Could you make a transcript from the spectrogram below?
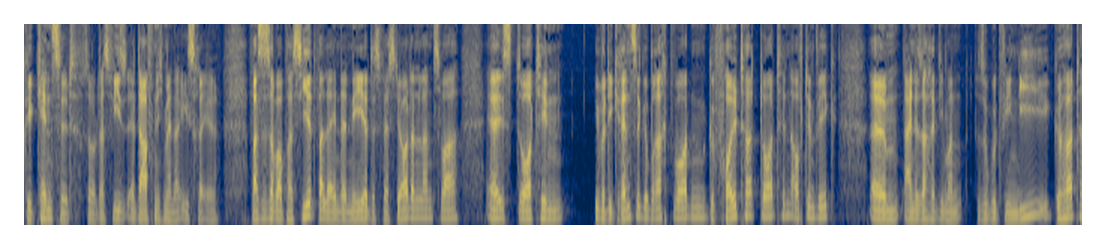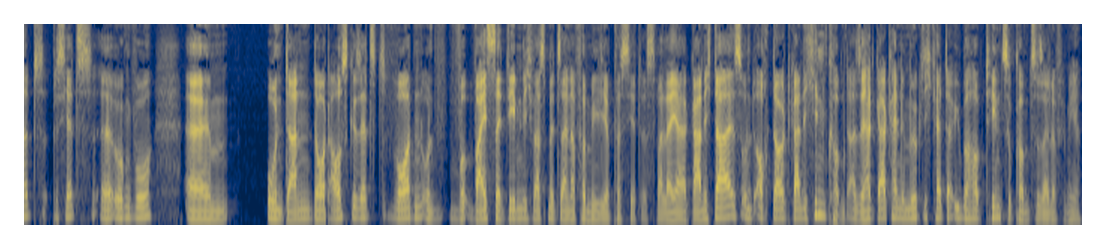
gecancelt. So, das er darf nicht mehr nach Israel. Was ist aber passiert, weil er in der Nähe des Westjordanlands war? Er ist dorthin über die Grenze gebracht worden, gefoltert dorthin auf dem Weg. Ähm, eine Sache, die man so gut wie nie gehört hat bis jetzt äh, irgendwo. Ähm, und dann dort ausgesetzt worden und weiß seitdem nicht, was mit seiner Familie passiert ist, weil er ja gar nicht da ist und auch dort gar nicht hinkommt. Also er hat gar keine Möglichkeit, da überhaupt hinzukommen zu seiner Familie.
